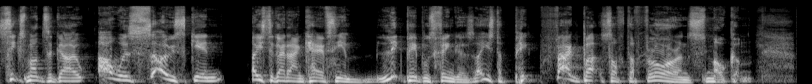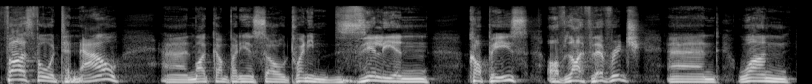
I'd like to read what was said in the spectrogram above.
Six months ago, I was so skinned. I used to go down KFC and lick people's fingers. I used to pick fag butts off the floor and smoke them. Fast forward to now, and my company has sold 20 zillion copies of Life Leverage, and 1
